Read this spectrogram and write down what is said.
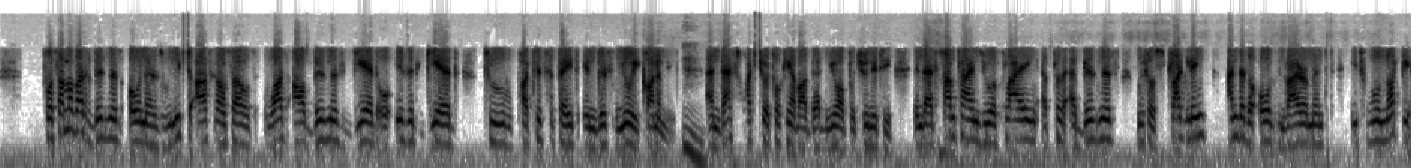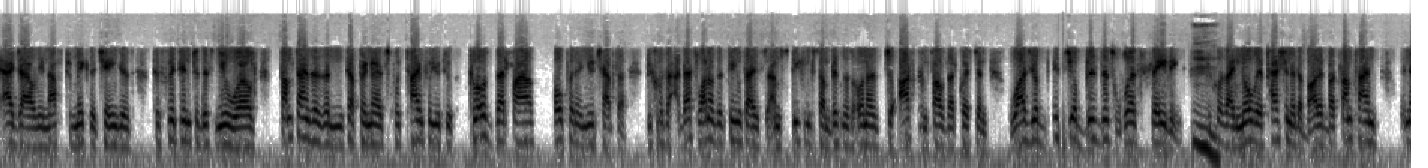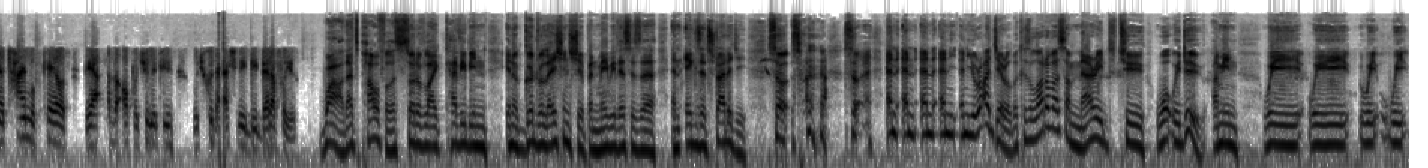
For some of us business owners, we need to ask ourselves, was our business geared or is it geared to participate in this new economy? And that's what you're talking about, that new opportunity. In that sometimes you were flying a, a business which was struggling under the old environment. It will not be agile enough to make the changes to fit into this new world. Sometimes as an entrepreneur, it's for time for you to close that file, open a new chapter because that's one of the things I, I'm speaking to some business owners to ask themselves that question: Was your is your business worth saving? Hmm. Because I know we're passionate about it, but sometimes in a time of chaos, there are other opportunities which could actually be better for you. Wow, that's powerful. It's sort of like have you been in a good relationship and maybe this is a an exit strategy. So so, so and, and and and and you're right, Gerald, because a lot of us are married to what we do. I mean, we we we we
